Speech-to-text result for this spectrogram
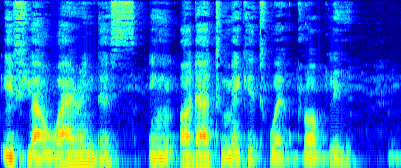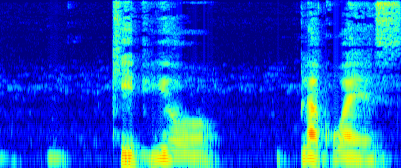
If you are wiring this in order to make it work properly keep your black wires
